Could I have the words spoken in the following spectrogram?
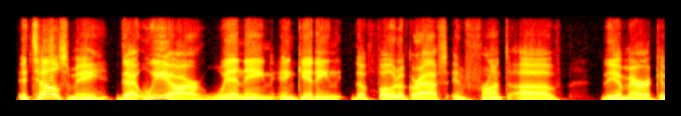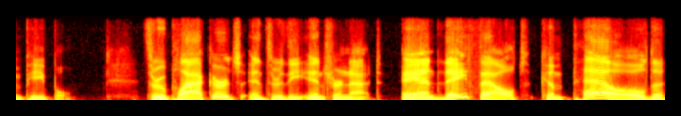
it tells me that we are winning in getting the photographs in front of the American people through placards and through the internet. And they felt compelled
